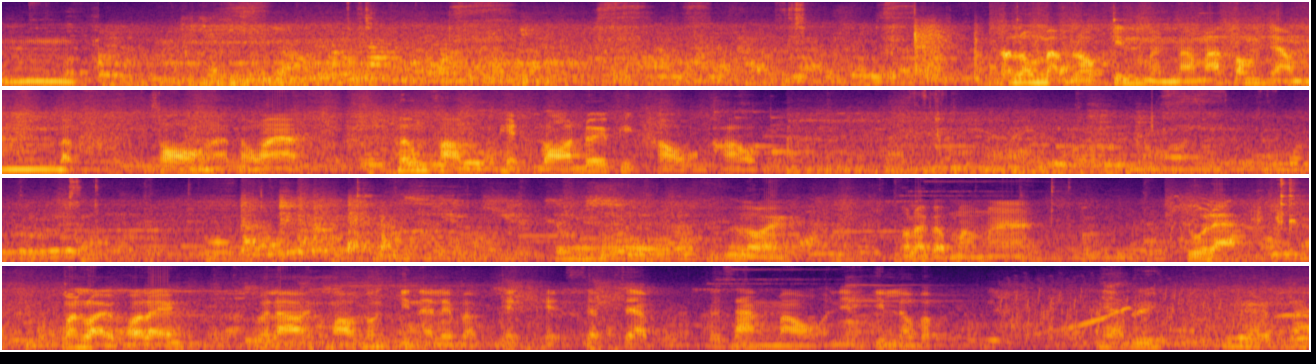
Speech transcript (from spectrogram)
อืมอารมณ์แบบเรากินเหมือนมาม่าต้มยำแบบ ซองอะแต่ว่าเพิ่มความเผ็ดร้อนด้วยพริกเผาของเขาอร่อยอร่อยแบบมาม่าดูแลวมันอร่อยเพราะอะไร เวลาเมาต้องกินอะไรแบบเผ็ดเผ็ดๆแซ่บๆก็สั่งเมา อันนี้กินแล้วแบบเนี่ยดูดิเลือดได้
